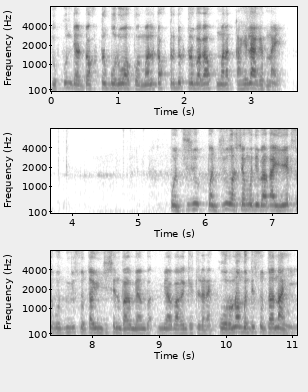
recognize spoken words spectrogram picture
दुखून द्या. डॉक्टर बोलवा आपण मला डॉक्टर बिक्टर बघा मला काही लागत नाही. पंचवीस पंचवीस वर्षामध्ये बघा एक सेकंद मी स्वतः इंजेक्शन बघा मी मी बघा घेतलं नाही. कोरोनामध्ये सुद्धा नाही.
